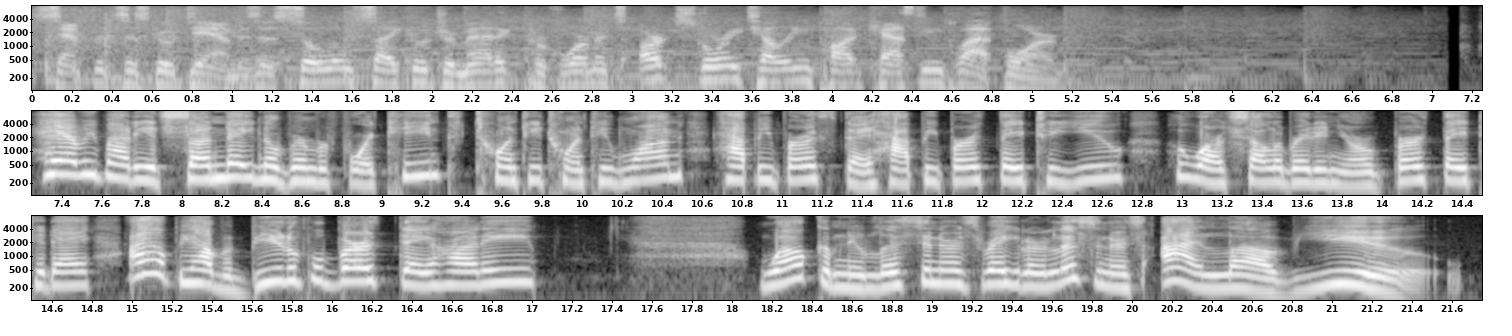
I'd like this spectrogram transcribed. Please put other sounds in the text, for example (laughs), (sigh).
San Francisco Dam is a solo psychodramatic performance art storytelling podcasting platform. Hey everybody, it's Sunday, November 14th, 2021. Happy birthday. Happy birthday to you who are celebrating your birthday today. I hope you have a beautiful birthday, honey. Welcome, new listeners, regular listeners. I love you.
